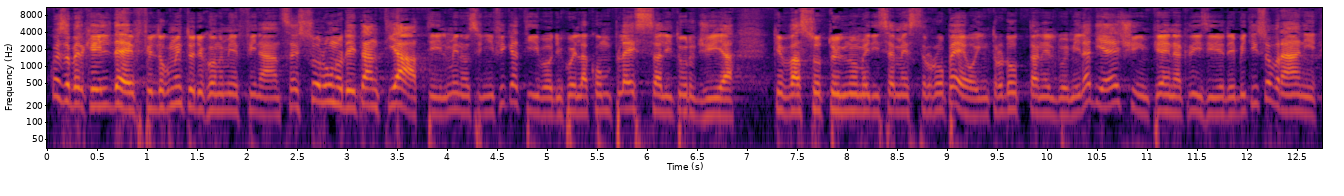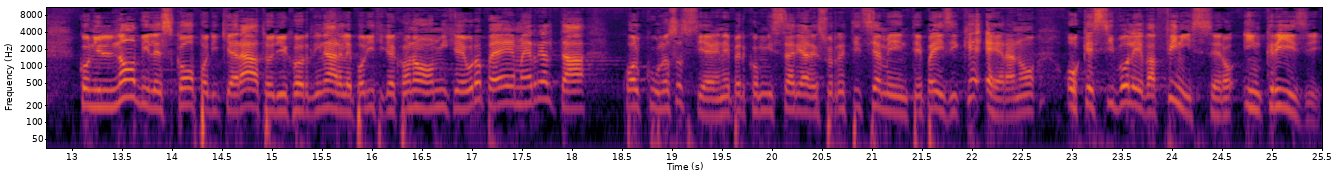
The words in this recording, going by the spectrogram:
Questo perché il DEF, il documento di economia e finanza, è solo uno dei tanti atti, il meno significativo, di quella complessa liturgia che va sotto il nome di semestre europeo, introdotta nel 2010 in piena crisi dei debiti sovrani, con il nobile scopo dichiarato di coordinare le politiche economiche europee, ma in realtà qualcuno sostiene per commissariare surrettiziamente i paesi che erano o che si voleva finissero in crisi.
